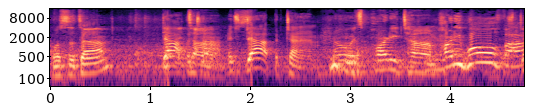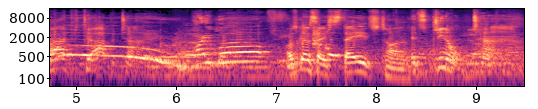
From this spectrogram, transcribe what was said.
What's the time? Dapper time. It's dapper time. No, it's party time. Party wolf! Dapper, dapper time. Party wolf! I was gonna say stage time. It's Gino time.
